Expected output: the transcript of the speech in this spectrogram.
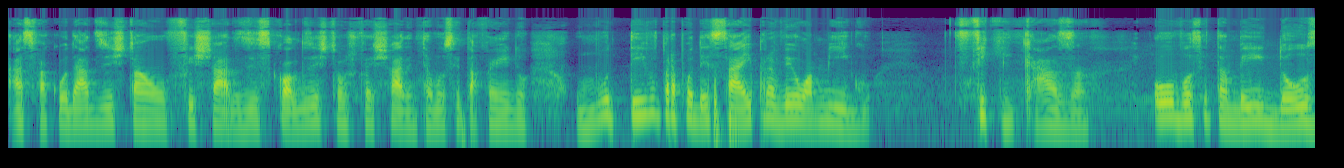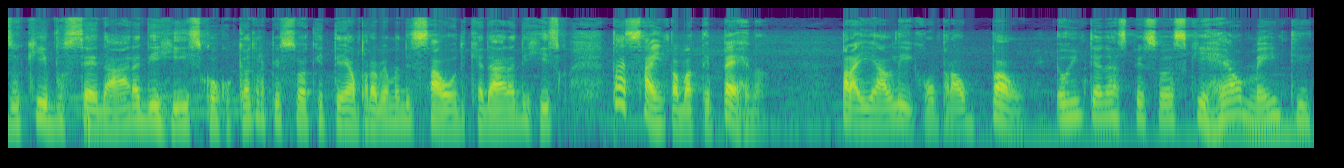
as faculdades estão fechadas, as escolas estão fechadas, então você está fazendo um motivo para poder sair para ver o amigo. Fique em casa. Ou você também idoso, que você é da área de risco, ou qualquer outra pessoa que tenha um problema de saúde, que é da área de risco, tá saindo para bater perna? Para ir ali comprar o pão Eu entendo as pessoas que realmente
